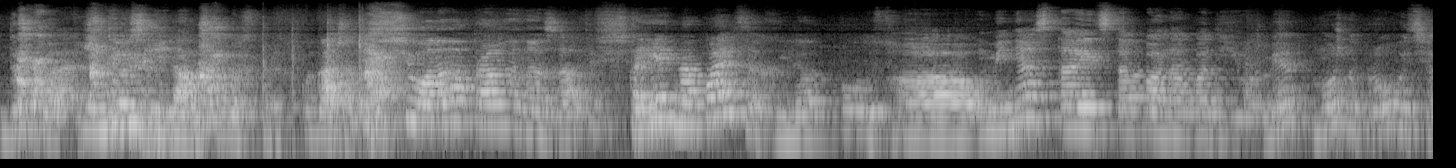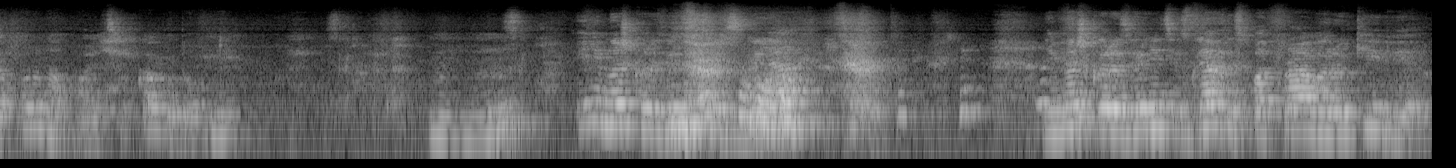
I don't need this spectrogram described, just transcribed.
Другая. Ну, что здесь? Там просто. Куда а, все, она направлена назад и все. Стоять на пальцах или полностью? А, у меня стоит стопа на подъеме. Можно пробовать и опору на пальцах, как удобнее. Угу. И немножко разверните взгляд. Немножко разверните взгляд из-под правой руки вверх.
